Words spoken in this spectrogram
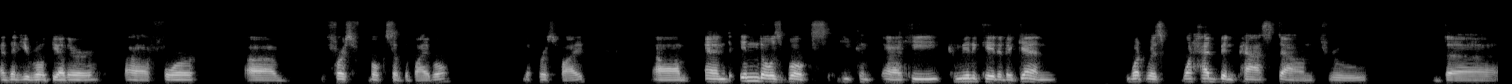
and then he wrote the other uh, four uh, first books of the Bible, the first five. Um, and in those books, he con- uh, he communicated again what was what had been passed down through the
